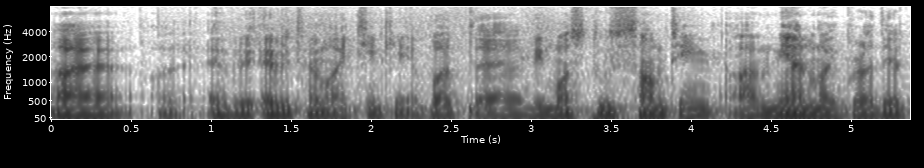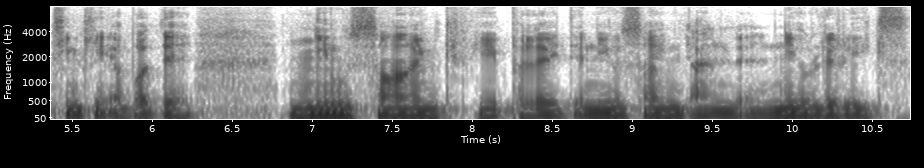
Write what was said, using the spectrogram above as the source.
uh, every every time I thinking about uh, we must do something. Uh, me and my brother thinking about the new song. We played a new song and new lyrics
